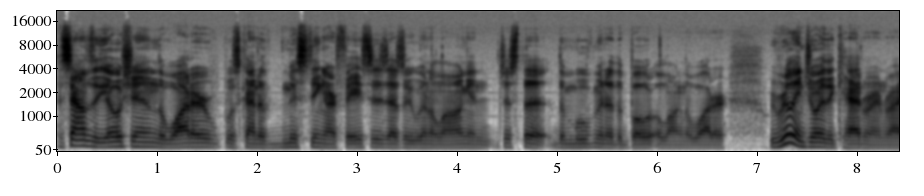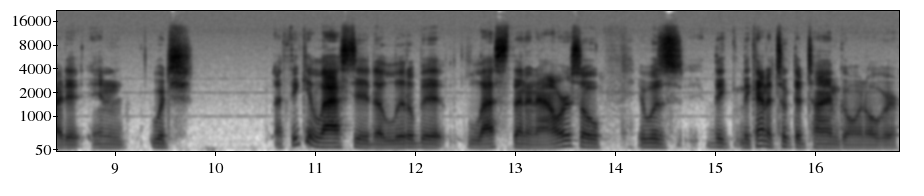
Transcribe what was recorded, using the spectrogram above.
the sounds of the ocean the water was kind of misting our faces as we went along and just the the movement of the boat along the water. We really enjoyed the catamaran ride it in which i think it lasted a little bit less than an hour so it was they, they kind of took their time going over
